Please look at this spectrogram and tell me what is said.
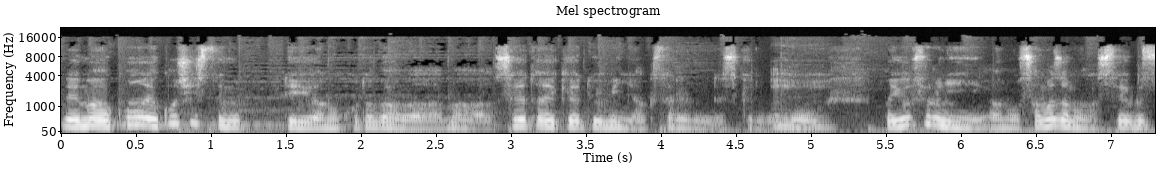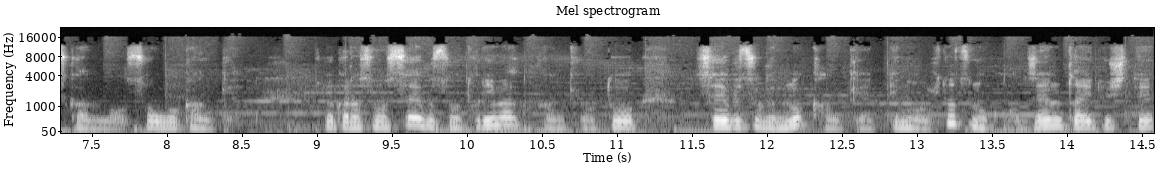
でまあ、このエコシステムっていうあの言葉は、まあ、生態系というふうに訳されるんですけれども、えー、まあ、要するにさまざまな生物間の相互関係それからその生物を取り巻く環境と生物群の関係っていうものを一つのこう全体として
